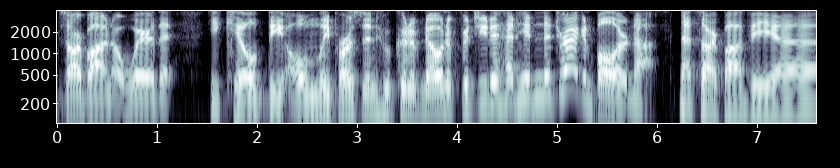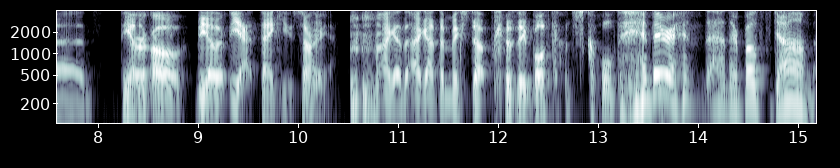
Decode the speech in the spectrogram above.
Zarbon aware that he killed the only person who could have known if Vegeta had hidden a Dragon Ball or not. Not Zarbon, the uh, the other. Or- oh, the other. Yeah, thank you. Sorry, I got I got them mixed up because they both got scolded. they're uh, they're both dumb.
